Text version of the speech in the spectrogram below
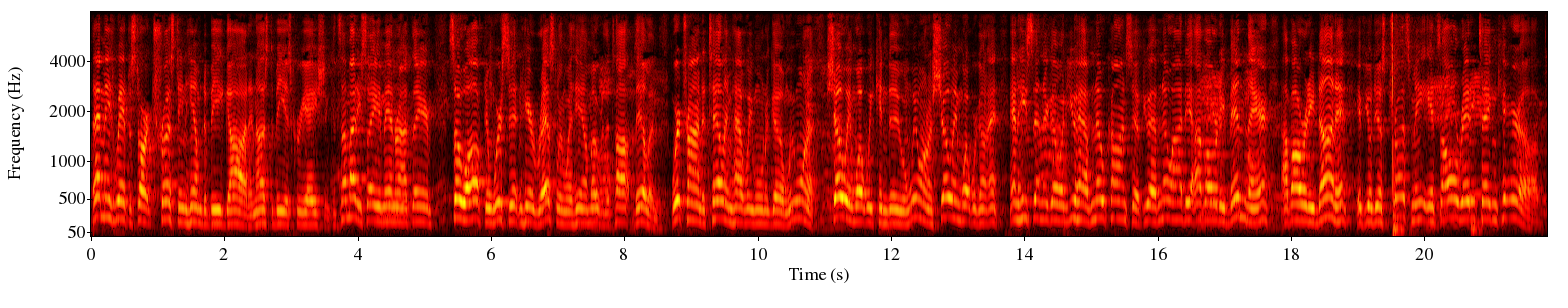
That means we have to start trusting Him to be God and us to be His creation. Can somebody say amen right there? So often we're sitting here wrestling with Him over the top billing. We're trying to tell Him how we want to go, and we want to show Him what we can do, and we want to show Him what we're going to. And He's sitting there going, You have no concept. You have no idea. I've already been there. I've already done it. If you'll just trust me, it's already taken care of.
